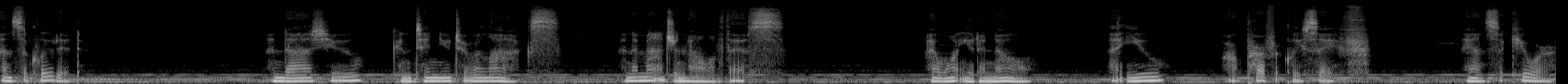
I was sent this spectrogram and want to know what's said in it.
and secluded. And as you continue to relax and imagine all of this, I want you to know that you are perfectly safe and secure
